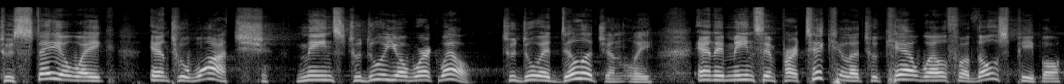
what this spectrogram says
To stay awake and to watch means to do your work well, to do it diligently, and it means in particular to care well for those people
